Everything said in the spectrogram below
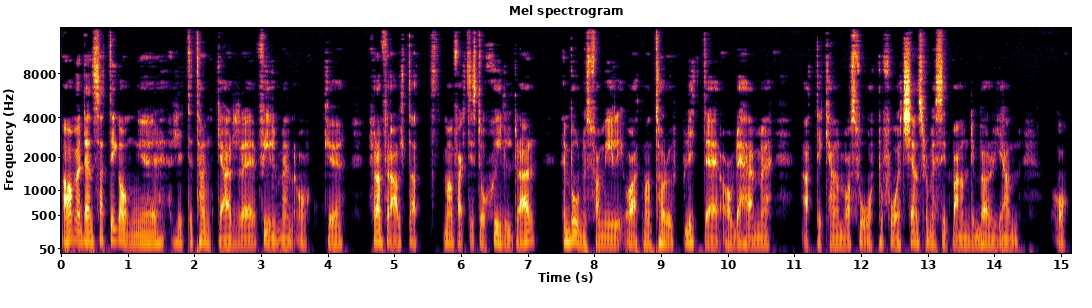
ja, men den satte igång eh, lite tankar, eh, filmen, och eh, framförallt att man faktiskt då skildrar en bonusfamilj och att man tar upp lite av det här med att det kan vara svårt att få ett känslomässigt band i början och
